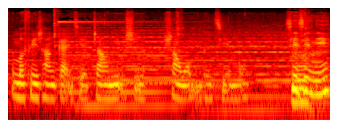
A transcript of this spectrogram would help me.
那么非常感谢张女士上我们的节目，谢谢您。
